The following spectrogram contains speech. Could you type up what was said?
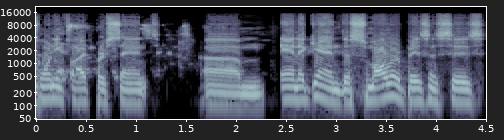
25% um, and again, the smaller businesses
